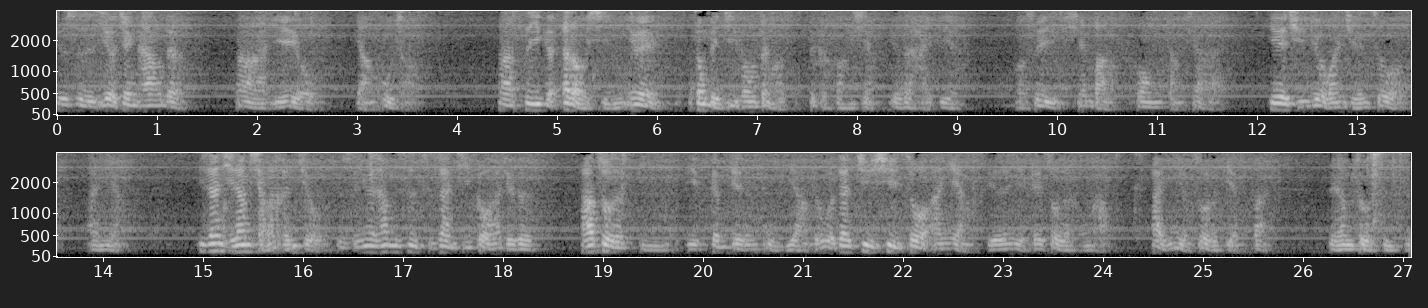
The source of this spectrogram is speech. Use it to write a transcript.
就是也有健康的，那也有养护床。那是一个 L 型，因为东北季风正好是这个方向，又在海边，啊，所以先把风挡下来。第二期就完全做安养。第三期他们想了很久，就是因为他们是慈善机构，他觉得他做的比比跟别人不一样。如果再继续做安养，别人也可以做得很好。他已经有做了典范，给他们做师资，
